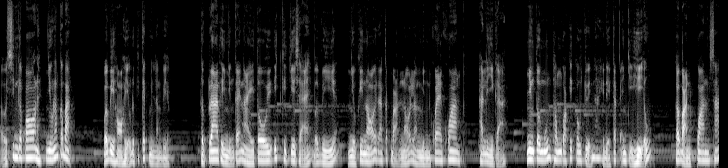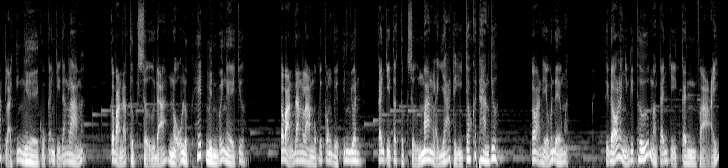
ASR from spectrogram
ở Singapore này, nhiều lắm các bạn. Bởi vì họ hiểu được cái cách mình làm việc. Thực ra thì những cái này tôi ít khi chia sẻ bởi vì nhiều khi nói ra các bạn nói là mình khoe khoang hay là gì cả. Nhưng tôi muốn thông qua cái câu chuyện này để các anh chị hiểu, các bạn quan sát lại cái nghề của các anh chị đang làm á. Các bạn đã thực sự đã nỗ lực hết mình với nghề chưa? Các bạn đang làm một cái công việc kinh doanh, các anh chị ta thực sự mang lại giá trị cho khách hàng chưa? Các bạn hiểu vấn đề không ạ? thì đó là những cái thứ mà các anh chị cần phải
